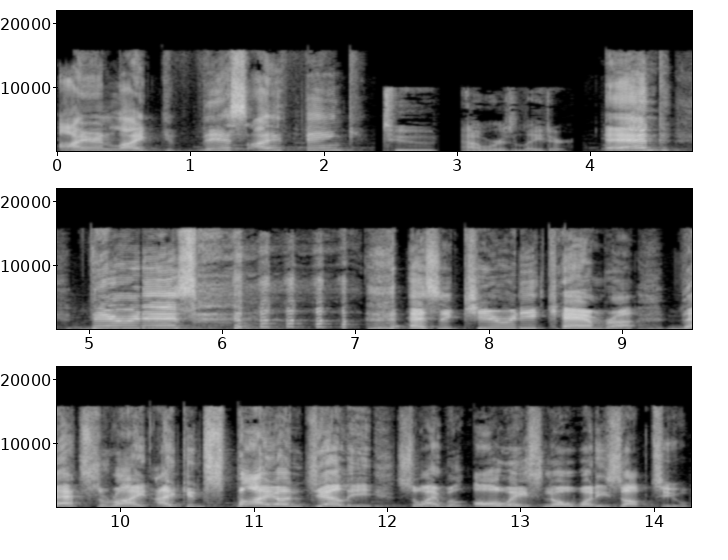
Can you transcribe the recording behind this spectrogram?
iron like this, I think. Two hours later. And there it is! A security camera. That's right. I can spy on Jelly, so I will always know what he's up to.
